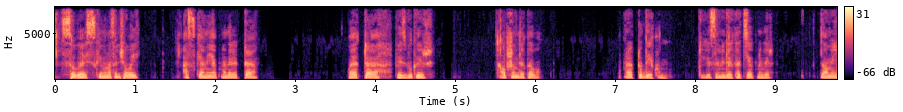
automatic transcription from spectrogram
সো গাইস কেমন আছেন সবাই? আজকে আমি আপনাদের একটা, কয়েকটা ফেসবুকের অপশন দেখাবো। আপনারা একটু দেখুন। ঠিক আছে, আমি দেখাচ্ছি আপনাদের। তো আমি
